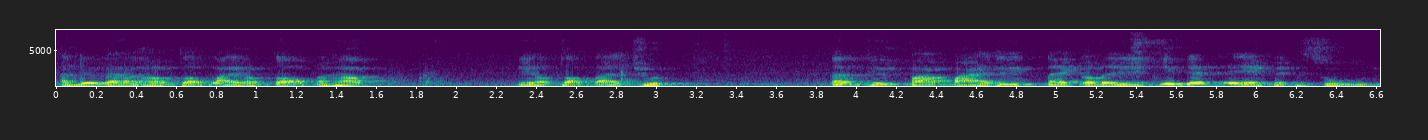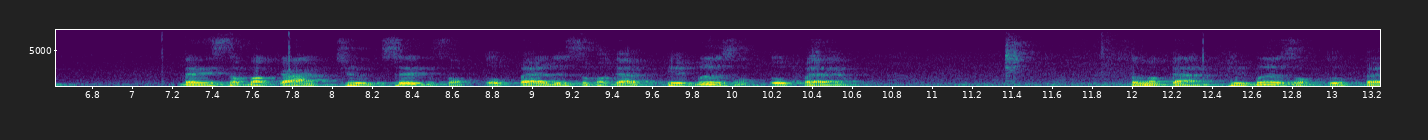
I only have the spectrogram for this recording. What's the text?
อันเดียวกันกับคำตอบหลายคำตอบนะครับ มีคำตอบหลายชุด นั่นคือความหมายในกรณีที่เดนเอเป็นศูนย์ในสมการเชิงเส้นสองตัวแปร หรือสมการเพเมอร์สองตัวแปร สมการเพเมอร์สองตัวแปร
